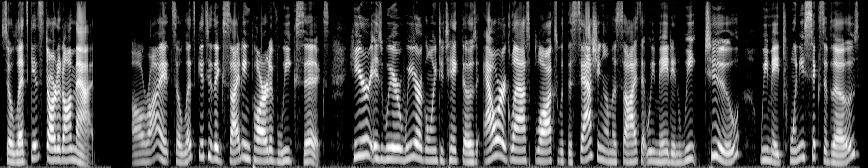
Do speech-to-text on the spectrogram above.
So let's get started on that. All right, so let's get to the exciting part of week six. Here is where we are going to take those hourglass blocks with the sashing on the sides that we made in week two. We made 26 of those.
